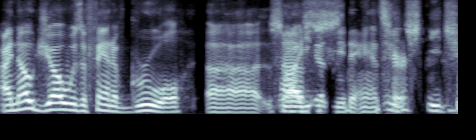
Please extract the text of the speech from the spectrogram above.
I know Joe was a fan of gruel, uh, so Uh, he doesn't need to answer. Each, each,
